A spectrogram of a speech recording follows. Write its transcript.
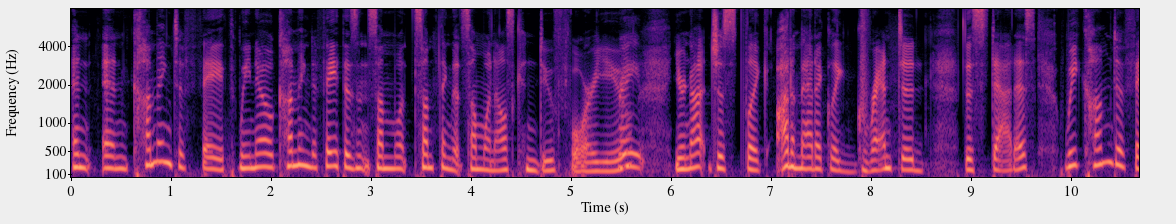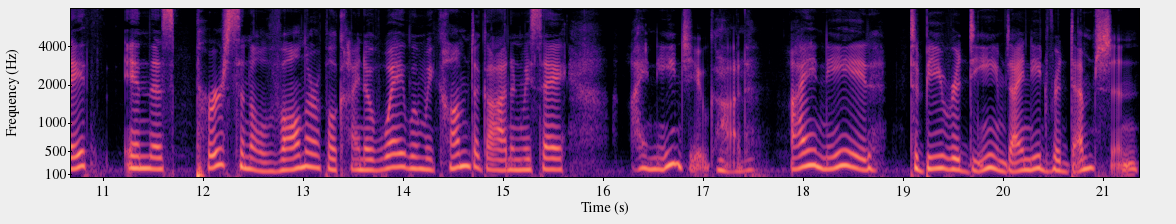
And and coming to faith, we know coming to faith isn't somewhat something that someone else can do for you. Right. You're not just like automatically granted the status. We come to faith in this personal, vulnerable kind of way when we come to God and we say, I need you, God. Mm-hmm. I need to be redeemed. I need redemption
